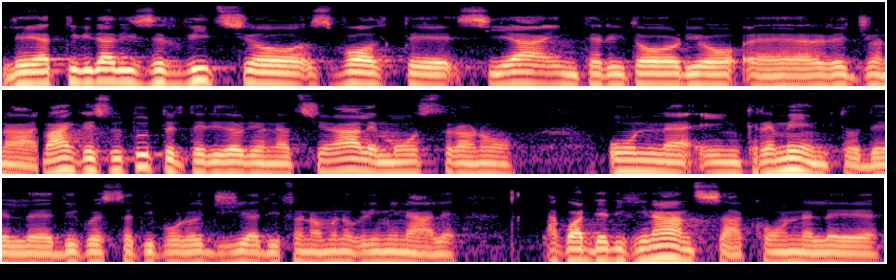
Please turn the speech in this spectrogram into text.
Le attività di servizio svolte sia in territorio eh, regionale ma anche su tutto il territorio nazionale mostrano un incremento del, di questa tipologia di fenomeno criminale. La Guardia di Finanza con le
